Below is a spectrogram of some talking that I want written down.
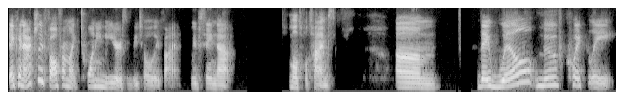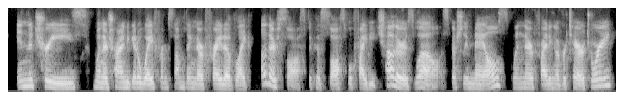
they can actually fall from like 20 meters and be totally fine. We've seen that multiple times. Um, they will move quickly in the trees when they're trying to get away from something they're afraid of, like other sloths, because sloths will fight each other as well, especially males when they're fighting over territory,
